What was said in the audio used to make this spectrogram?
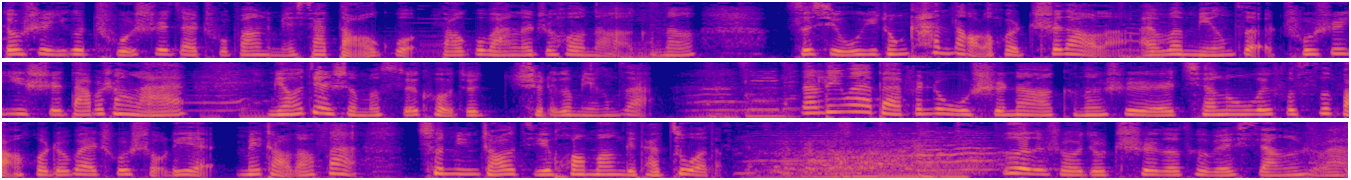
都是一个厨师在厨房里面瞎捣鼓，捣鼓完了之后呢，可能慈禧无意中看到了或者吃到了，哎，问名字，厨师一时答不上来，瞄见什么随口就取了个名字。那另外百分之五十呢，可能是乾隆微服私访或者外出狩猎没找到饭，村民着急慌忙给他做的，饿的时候就吃的特别香，是吧？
